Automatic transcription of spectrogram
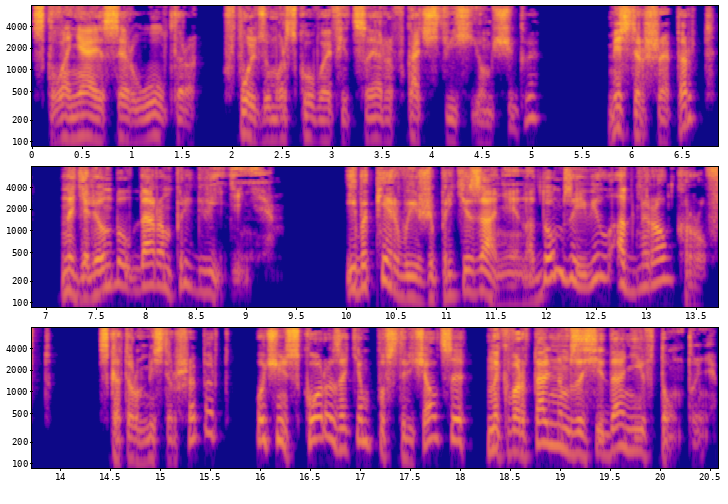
склоняя сэра Уолтера в пользу морского офицера в качестве съемщика, мистер Шепард наделен был даром предвидения, ибо первые же притязания на дом заявил адмирал Крофт, с которым мистер Шепард очень скоро затем повстречался на квартальном заседании в Тонтоне.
